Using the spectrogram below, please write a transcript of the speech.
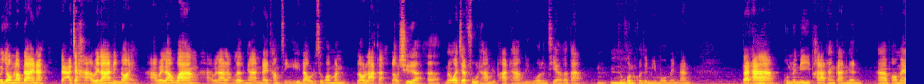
ก็ยอมรับได้นะ แต่อาจจะหาเวลานิดหน่อย หาเวลาว่าง หาเวลาหลังเลิกงานได้ทำสิ่งที่เรารู้สึกว่ามันเรารักอะเราเชื่อเออไม่ว่าจะ full time หรือ part time หรือ volunteer ก็ตามอืมทุกคนควรจะมีโมเมนต์นั้น แต่ถ้าคุณไม่มีภาระทางการเงิน ถ้าพ่อแม่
